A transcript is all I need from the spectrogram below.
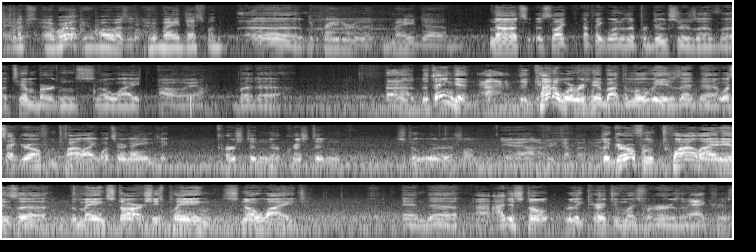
it looks. Uh, well, what was it? Who made this one? Uh, The creator that made. Um, no, it's it's like I think one of the producers of uh, Tim Burton's Snow White. oh yeah. But uh, uh, the thing that, uh, that kind of worries me about the movie is that uh, what's that girl from Twilight? What's her name? Is it Kirsten or Kristen Stewart or something? Yeah, I don't know who you're talking about. yeah. The girl from Twilight is uh, the main star. She's playing Snow White, and uh, I, I just don't really care too much for her as an actress.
